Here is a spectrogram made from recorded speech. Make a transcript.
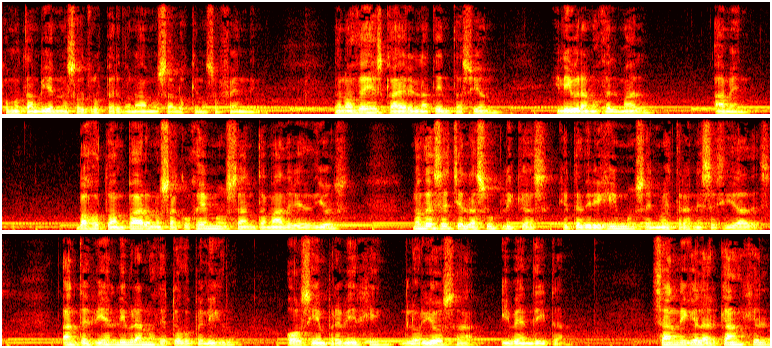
como también nosotros perdonamos a los que nos ofenden. No nos dejes caer en la tentación y líbranos del mal. Amén. Bajo tu amparo nos acogemos, Santa Madre de Dios. No deseches las súplicas que te dirigimos en nuestras necesidades. Antes bien, líbranos de todo peligro, oh siempre Virgen, gloriosa y bendita. San Miguel Arcángel,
